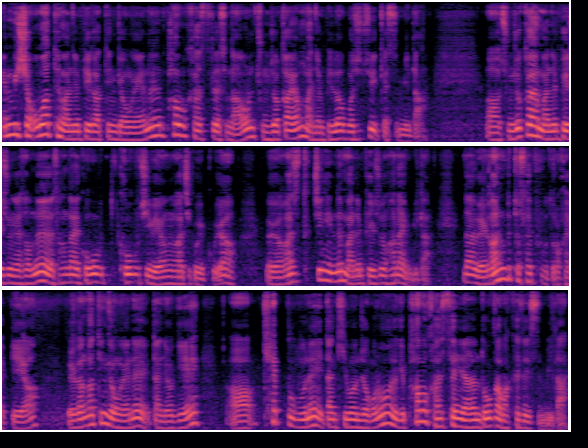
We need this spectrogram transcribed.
앰비션 옵아트 만년필 같은 경우에는 파버카스텔에서 나온 중저가형 만년필로 보실 수 있겠습니다. 어, 중저가형 만년필 중에서는 상당히 고급, 고급진 외형을 가지고 있고요. 여러 가지 특징이 있는 만년필 중 하나입니다. 일단 외관부터 살펴보도록 할게요. 외관 같은 경우에는 일단 여기에 어, 캡 부분에 일단 기본적으로 여기 파버카스텔이라는 로고가 박혀져 있습니다.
